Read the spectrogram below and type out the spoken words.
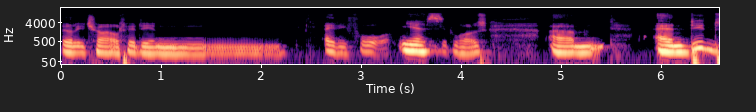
early childhood in '84 Yes. it was, um, and did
